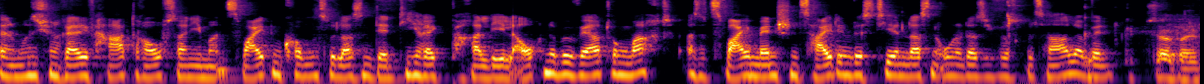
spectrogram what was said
dann muss ich schon relativ hart drauf sein, jemanden zweiten kommen zu lassen, der direkt parallel auch eine Bewertung macht. Also zwei Menschen Zeit investieren lassen, ohne dass ich was bezahle. Wenn, gibt's aber.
